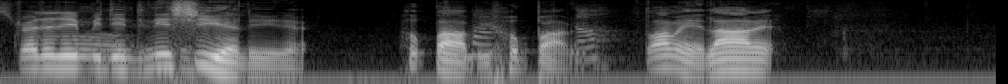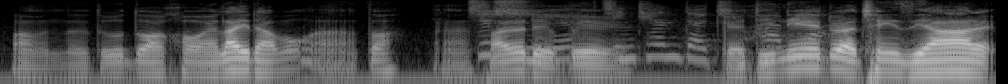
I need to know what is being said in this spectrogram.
strategy meeting ဒီနေ့ရှိရလေတဲ့ဟုတ်ပါပြီဟုတ်ပါပြီသွားမယ်လားတဲ့ဟာသူတော့ခေါ်ရင်လိုက်တာပေါ့အာသွားအာ 这 စာရွက်တွေပေး 是今天的 ကဲ 计 ဒီ 划 နေ့ 表 အတွက်ချိန်စရာတဲ့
